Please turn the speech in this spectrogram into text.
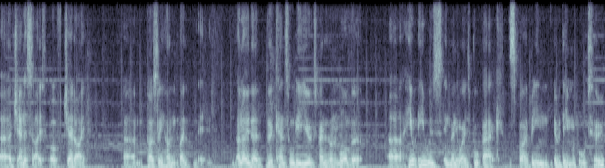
a genocide of Jedi. Um, personally, hun- like I know that the cancelled EU expanded on it more, but uh, he he was in many ways brought back despite being irredeemable too.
